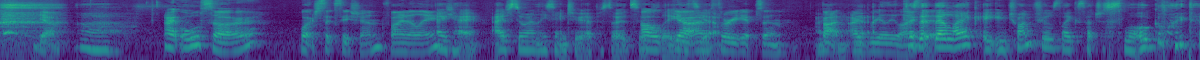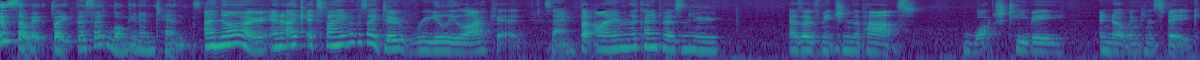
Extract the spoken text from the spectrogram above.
yeah. I also watched Succession finally. Okay, I've still only seen two episodes, so oh please, yeah, I'm yeah. three eps in, but I really like it. because it. they're like each one feels like such a slog. Like they're so it's like they're so long and intense. I know, and like it's funny because I do really like it, Same. but I'm the kind of person who, as I've mentioned in the past, watch TV and no one can speak.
